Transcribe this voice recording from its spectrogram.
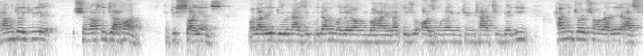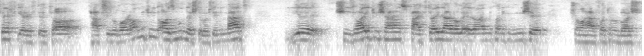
همونطوری که توی شناخت جهان توی ساینس ما برای دور نزدیک بودن مدلمون با حقیقت یه جور آزمونایی می‌تونیم ترتیب بدیم. همینطور شما برای از فقه گرفته تا تفسیر قرآن می‌تونید آزمون داشته باشید. یعنی متن یه چیزهایی توش هست فکتایی در واقع ارائه می‌کنه که میشه شما حرفاتون رو باش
